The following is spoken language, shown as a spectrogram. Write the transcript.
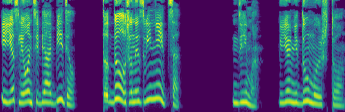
И если он тебя обидел, то должен извиниться. Дима, я не думаю, что...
